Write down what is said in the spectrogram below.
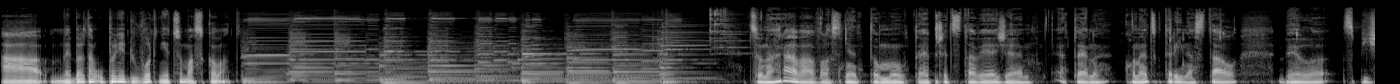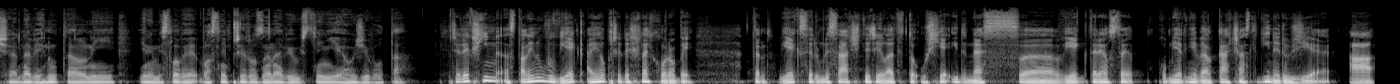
a nebyl tam úplně důvod něco maskovat. Co nahrává vlastně tomu té představě, že ten konec, který nastal, byl spíše nevyhnutelný, jinými slovy vlastně přirozené vyústění jeho života? Především Stalinův věk a jeho předešlé choroby. Ten věk 74 let, to už je i dnes eh, věk, kterého se poměrně velká část lidí nedožije. A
